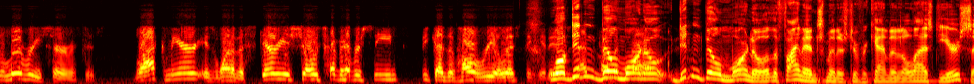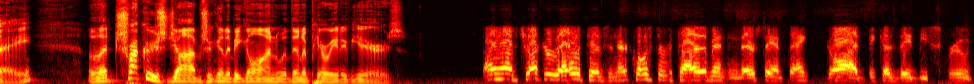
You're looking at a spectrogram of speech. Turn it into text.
delivery services. Black Mirror is one of the scariest shows I've ever seen because of how realistic it is. Well, didn't That's Bill Morneau didn't Bill Morneau, the finance minister for Canada last year, say that truckers' jobs are going to be gone within a period of years? I have trucker relatives, and they're close to retirement, and they're saying, thank God, because they'd be screwed.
